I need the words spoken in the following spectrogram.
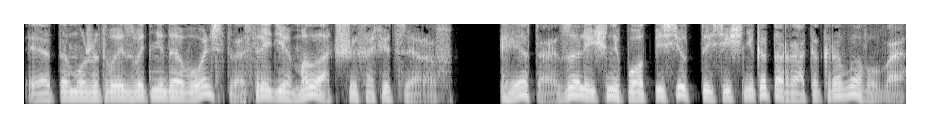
Это может вызвать недовольство среди младших офицеров. И это за личной подписью тысячника Тарака Кровавого.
